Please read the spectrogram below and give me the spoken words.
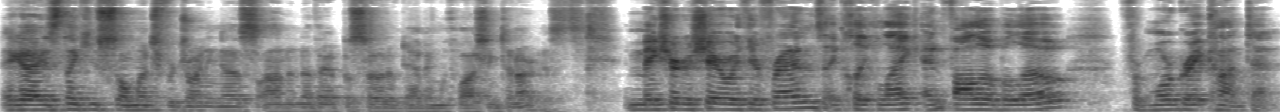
Hey guys, thank you so much for joining us on another episode of Dabbing with Washington Artists. Make sure to share with your friends and click like and follow below for more great content.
